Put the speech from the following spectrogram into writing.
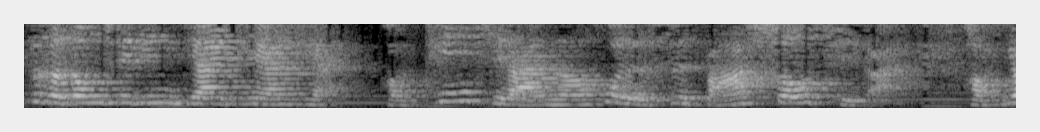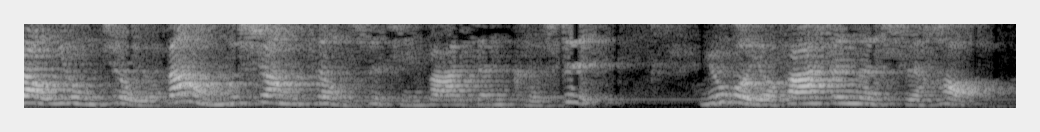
这个东西听加一听看，好，听起来呢，或者是把它收起来，好，要用就有。当然我们不希望这种事情发生，可是如果有发生的时候，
